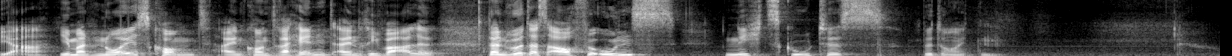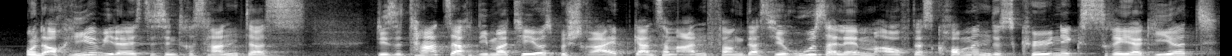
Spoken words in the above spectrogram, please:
ja, jemand Neues kommt, ein Kontrahent, ein Rivale, dann wird das auch für uns nichts Gutes bedeuten. Und auch hier wieder ist es interessant, dass diese Tatsache, die Matthäus beschreibt, ganz am Anfang, dass Jerusalem auf das Kommen des Königs reagiert,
